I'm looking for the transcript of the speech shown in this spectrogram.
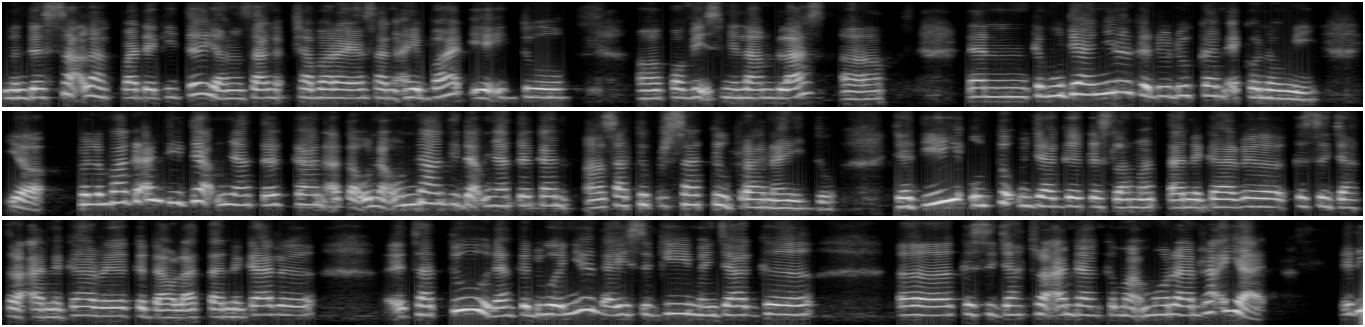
mendesaklah kepada kita yang sangat cabaran yang sangat hebat iaitu uh, COVID-19 uh, dan kemudiannya kedudukan ekonomi. Ya, perlembagaan tidak menyatakan atau undang-undang tidak menyatakan uh, satu persatu peranan itu. Jadi untuk menjaga keselamatan negara, kesejahteraan negara, kedaulatan negara eh, satu dan keduanya dari segi menjaga uh, kesejahteraan dan kemakmuran rakyat jadi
